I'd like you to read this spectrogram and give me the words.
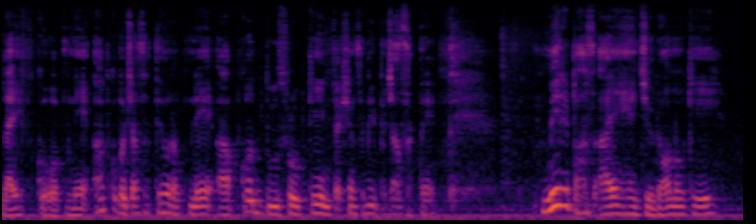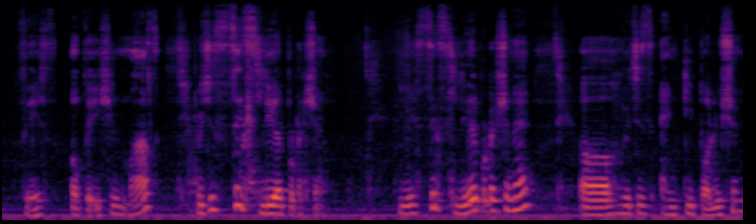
लाइफ को अपने आप को बचा सकते हैं और अपने आप को दूसरों के इन्फेक्शन से भी बचा सकते हैं। मेरे पास आए हैं जोडानो के फेस और facial mask which is six layer protection ये सिक्स लेयर प्रोटेक्शन है which is anti pollution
